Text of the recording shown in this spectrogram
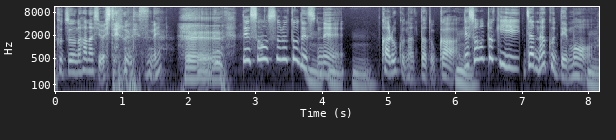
普通の話をしてるんですね。でそうするとですね、うんうんうん、軽くなったとか、でその時じゃなくても、うん、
